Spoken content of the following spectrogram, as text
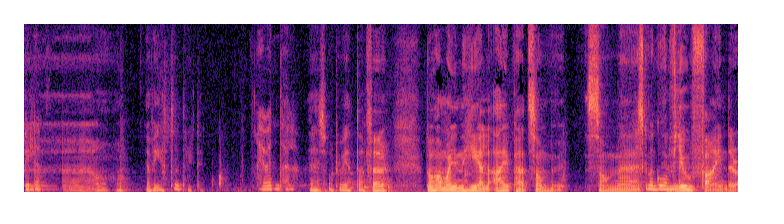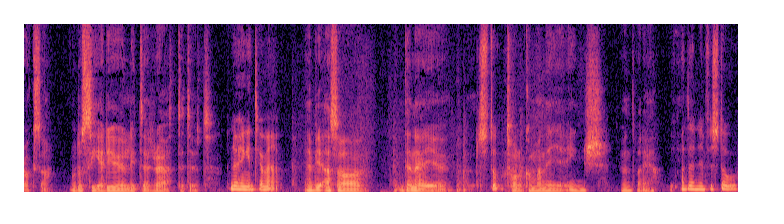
Bilder. Ja, jag vet inte riktigt. Jag vet inte heller. Det är svårt att veta. För då har man ju en hel iPad som, som eh, med den? viewfinder också. Och då ser det ju lite rötet ut. Nu hänger inte jag med. Alltså, den är ju Stor. 12,9 inch. Jag vet inte vad det är. Att den är för stor.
